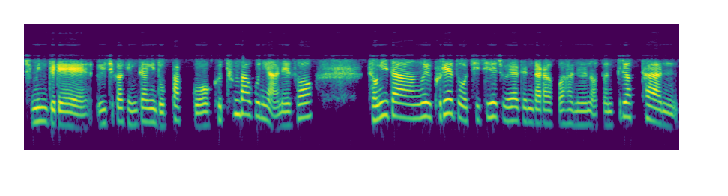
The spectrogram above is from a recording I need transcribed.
주민들의 의지가 굉장히 높았고 그 틈바구니 안에서 정의당을 그래도 지지해 줘야 된다라고 하는 어떤 뚜렷한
